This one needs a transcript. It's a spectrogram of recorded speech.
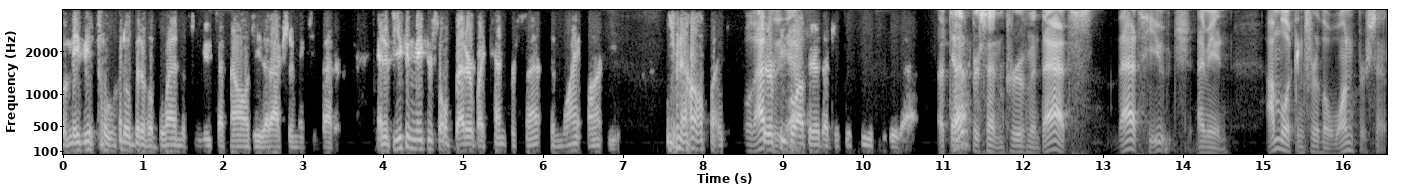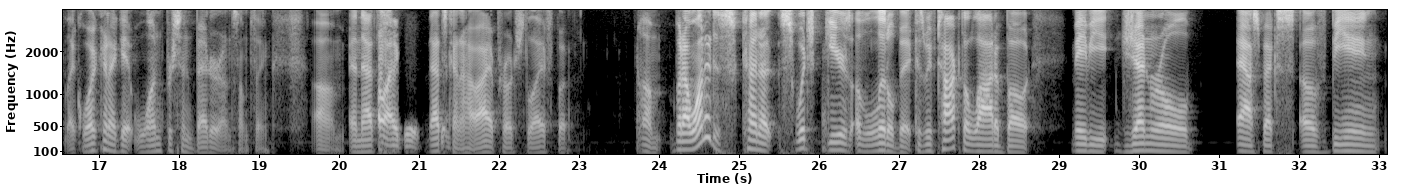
but maybe it's a little bit of a blend of some new technology that actually makes you better. And if you can make yourself better by 10%, then why aren't you? You know, like well, that's there are people yeah. out there that just refuse to do that. A ten percent improvement. That's that's huge. I mean, I'm looking for the one percent. Like, what can I get one percent better on something? Um, and that's oh, that's kind of how I approached life. But um, but I wanted to kind of switch gears a little bit because we've talked a lot about maybe general aspects of being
